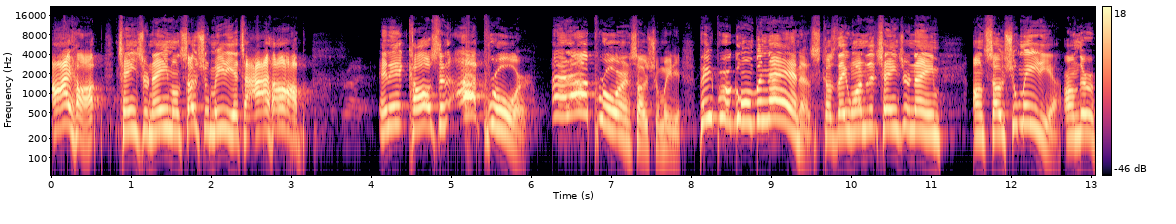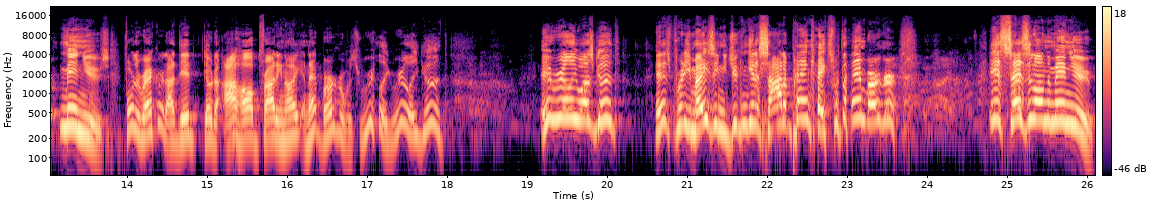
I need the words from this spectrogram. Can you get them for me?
IHOP changed their name on social media to IHOB. Right. And it caused an uproar an uproar on social media. People are going bananas because they wanted to change their name on social media, on their menus. For the record, I did go to IHOB Friday night, and that burger was really, really good. It really was good. And it's pretty amazing that you can get a side of pancakes with a hamburger. It says it on the menu.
